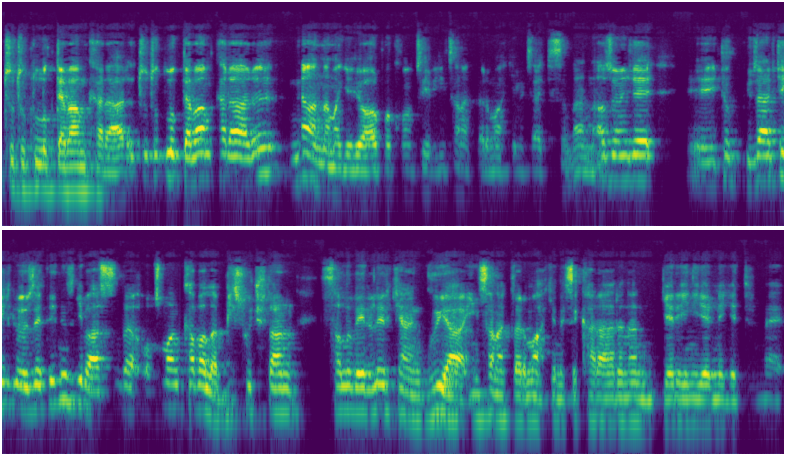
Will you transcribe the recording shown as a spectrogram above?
tutukluluk devam kararı. Tutukluluk devam kararı ne anlama geliyor Avrupa Konseyi İnsan Hakları Mahkemesi açısından? Az önce e, çok güzel bir şekilde özetlediğiniz gibi aslında Osman Kavala bir suçtan salı verilirken güya İnsan Hakları Mahkemesi kararının gereğini yerine getirme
